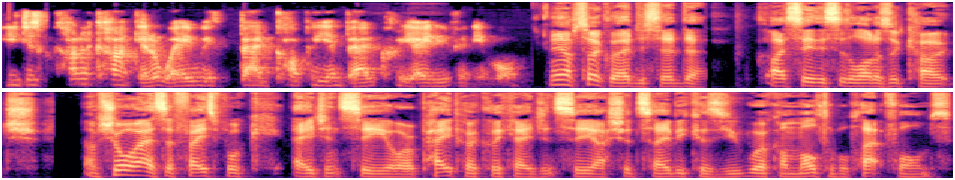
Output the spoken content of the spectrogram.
You just kind of can't get away with bad copy and bad creative anymore. Yeah, I'm so glad you said that. I see this a lot as a coach. I'm sure as a Facebook agency or a pay per click agency, I should say, because you work on multiple platforms,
